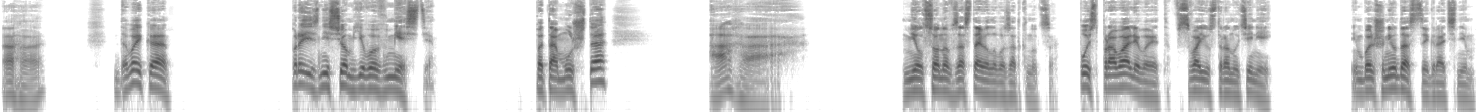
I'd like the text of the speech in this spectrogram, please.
Ага. Давай-ка произнесем его вместе. Потому что... Ага. Нилсонов заставил его заткнуться. Пусть проваливает в свою страну теней. Им больше не удастся играть с ним.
